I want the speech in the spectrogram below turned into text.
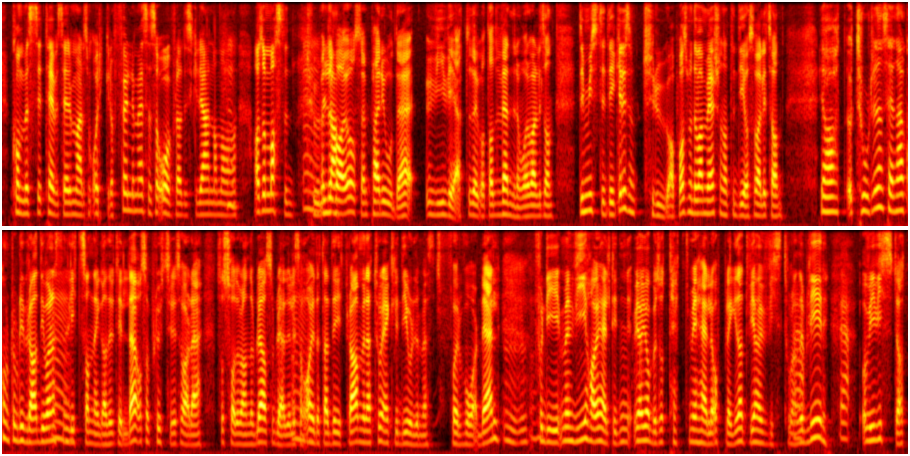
Kommer til TV-serier, hvem er det som orker å følge med? Se så overfladiske de er. Na, na, na. Altså masse tull, Men det var jo også en periode Vi vet jo det godt at vennene våre var litt sånn De mistet ikke liksom trua på oss, men det var mer sånn at de også var litt sånn Ja, tror dere den serien her kommer til å bli bra? De var nesten litt sånn negative til det, og så plutselig så var det Så så de hvordan det ble, og så ble det liksom Oi, dette er dritbra. Men jeg tror egentlig de gjorde det mest for vår del. Fordi, men vi har jo hele tiden Vi har jobbet så tett med hele opplegget at vi har jo visst hvordan Ja. det blir. Ja. Og vi visste jo at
